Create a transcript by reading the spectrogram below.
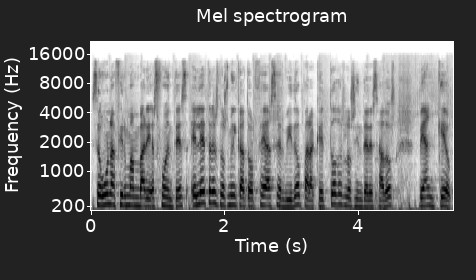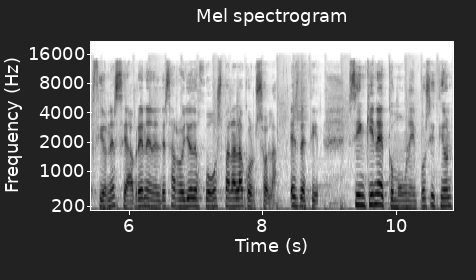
Según afirman varias fuentes, el E3 2014 ha servido para que todos los interesados vean qué opciones se abren en el desarrollo de juegos para la consola. Es decir, sin Kinect como una imposición,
